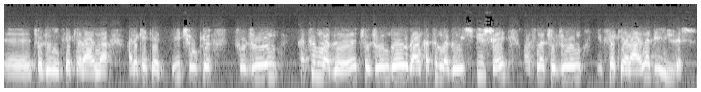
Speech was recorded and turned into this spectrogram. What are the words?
e, çocuğun yüksek yararına hareket ettiği. Çünkü çocuğun katılmadığı, çocuğun doğrudan katılmadığı hiçbir şey aslında çocuğun yüksek yararına değildir.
